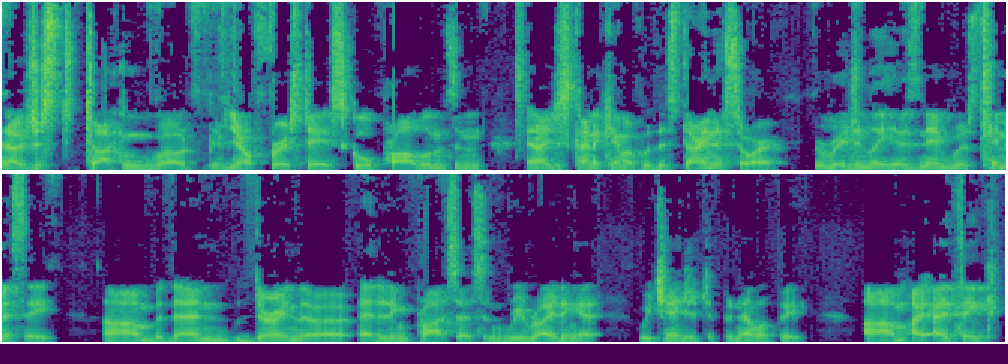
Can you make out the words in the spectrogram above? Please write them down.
and I was just talking about you know first day of school problems, and and I just kind of came up with this dinosaur originally his name was Timothy, um, but then during the editing process and rewriting it, we changed it to Penelope. Um, I, I, think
